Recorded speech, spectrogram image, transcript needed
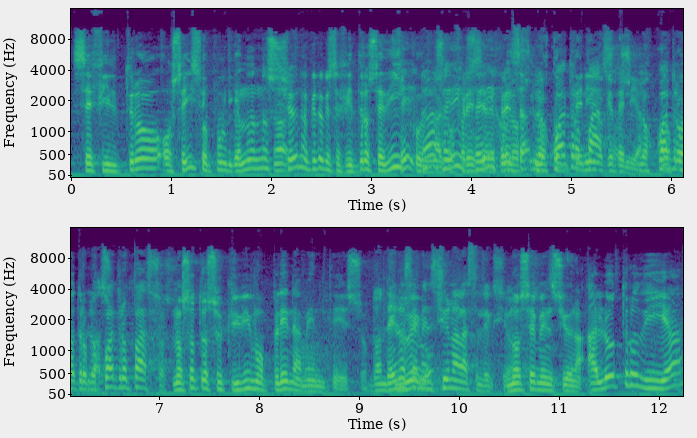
se filtró o se hizo pública. No, no, yo no creo que se filtró, se dijo en la conferencia de prensa los, cuatro pasos, que tenía. Los cuatro, los cuatro, pasos. Nosotros suscribimos plenamente eso. Donde no se menciona la selección. No se menciona. Al otro día,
